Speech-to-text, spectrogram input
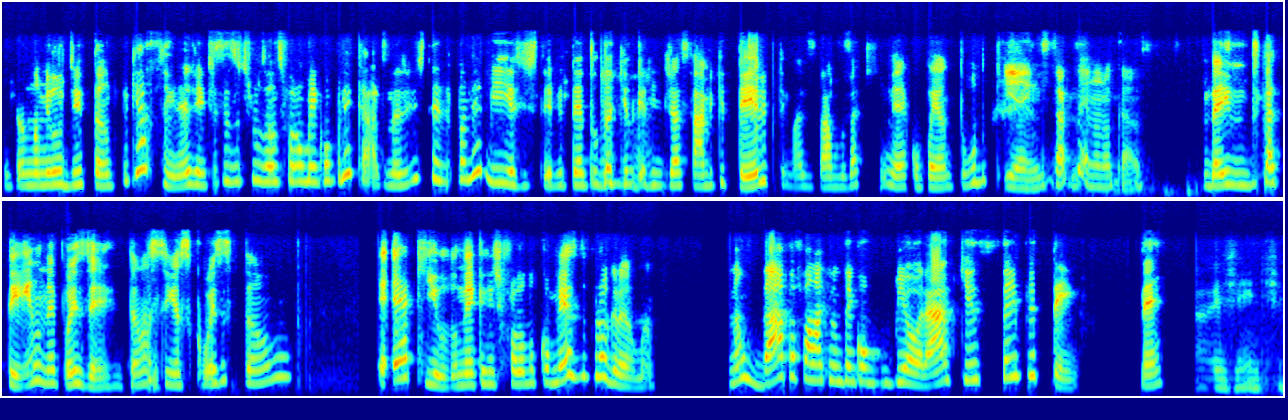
Tentando não me iludir tanto. Porque assim, né, gente, esses últimos anos foram bem complicados, né? A gente teve pandemia, a gente teve né, tudo aquilo que a Uhum. gente já sabe que teve, porque nós estávamos aqui, né, acompanhando tudo. E ainda está tendo, no caso. Daí ainda está tendo, né? Pois é. Então, assim, as coisas estão. É, é aquilo, né, que a gente falou no começo do programa. Não dá pra falar que não tem como piorar, porque sempre tem, né? Ai, gente,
